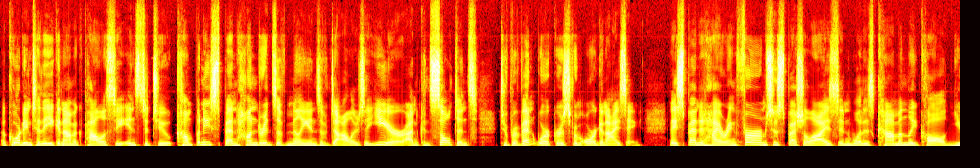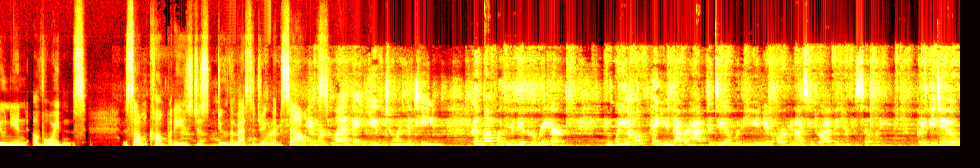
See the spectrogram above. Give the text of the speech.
According to the Economic Policy Institute, companies spend hundreds of millions of dollars a year on consultants to prevent workers from organizing. They spend it hiring firms who specialize in what is commonly called union avoidance. Some companies just do the messaging themselves. And we're glad that you've joined the team. Good luck with your new career. We hope that you never have to deal with a union organizing drive in your facility. But if you do,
